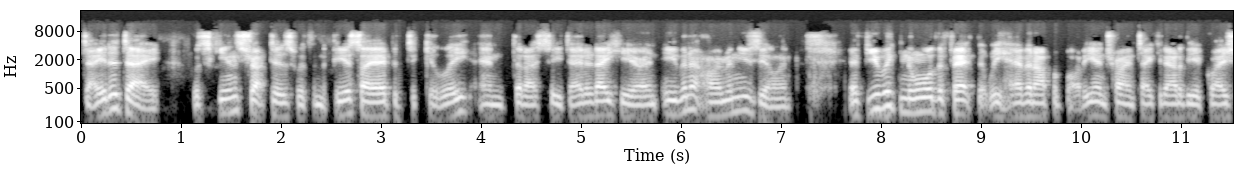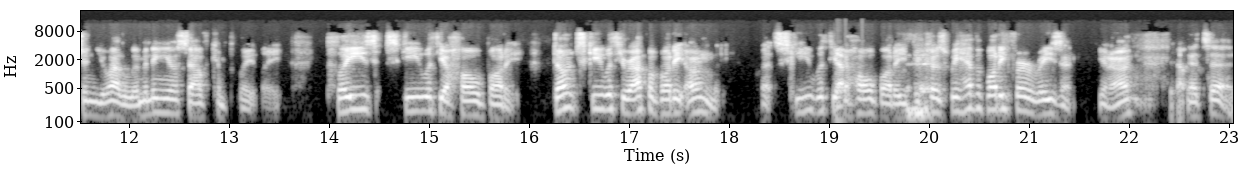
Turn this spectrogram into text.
day to day with ski instructors within the PSIA particularly, and that I see day to day here and even at home in New Zealand, if you ignore the fact that we have an upper body and try and take it out of the equation, you are limiting yourself completely. Please ski with your whole body. Don't ski with your upper body only, but ski with your yep. whole body because we have a body for a reason, you know? Yep. That's it.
